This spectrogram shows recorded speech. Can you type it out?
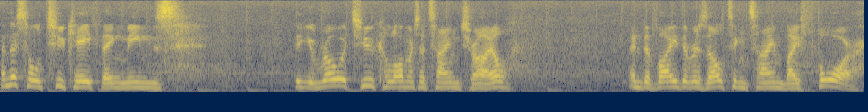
And this whole 2k thing means that you row a 2 kilometer time trial and divide the resulting time by 4.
